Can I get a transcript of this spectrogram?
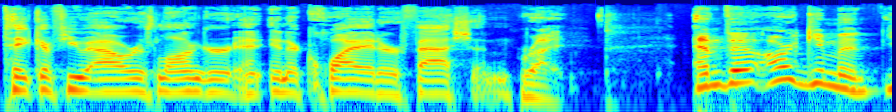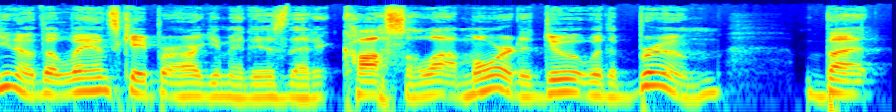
take a few hours longer in, in a quieter fashion. Right. And the argument, you know, the landscaper argument is that it costs a lot more to do it with a broom, but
